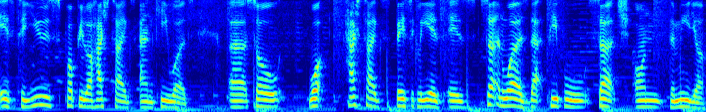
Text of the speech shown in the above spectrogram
is to use popular hashtags and keywords. Uh, so, what hashtags basically is is certain words that people search on the media.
